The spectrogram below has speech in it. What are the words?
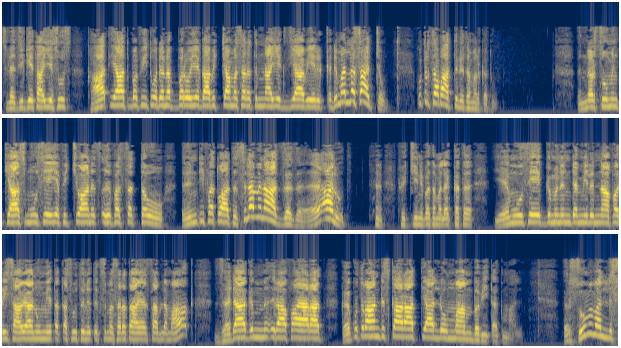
ስለዚህ ጌታ ኢየሱስ ከኀጢአት በፊት ወደ ነበረው የጋብቻ መሠረትና የእግዚአብሔር ዕቅድ መለሳቸው። ቁጥር ሰባትን ተመልከቱ እነርሱም እንኪያስ ሙሴ የፍቺዋን ጽሕፈት ሰጥተው እንዲፈቷት ስለምን አዘዘ አሉት ፍቺን በተመለከተ የሙሴ ሕግ ምን እንደሚልና ፈሪሳውያኑም የጠቀሱትን ጥቅስ መሠረታዊ ሐሳብ ለማወቅ ዘዳግም ምዕራፍ 24 ከቁጥር አንድ እስከ አራት ያለውን ማንበብ ይጠቅማል። እርሱም መልሶ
